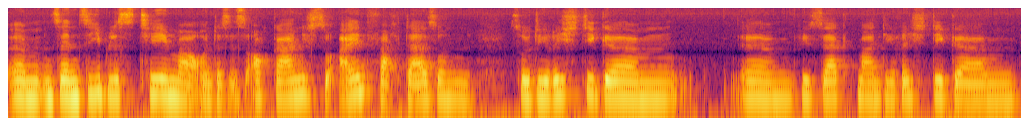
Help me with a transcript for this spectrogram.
ähm, ein sensibles Thema und das ist auch gar nicht so einfach, da so, ein, so die richtige, ähm, wie sagt man, die richtige, ähm,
